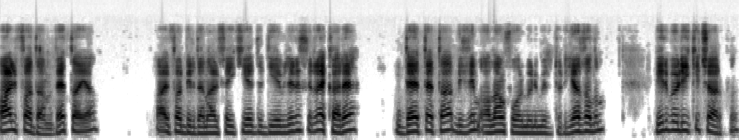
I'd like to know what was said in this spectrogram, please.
alfadan beta'ya alfa 1'den alfa 2'ye de diyebiliriz. R kare d teta bizim alan formülümüzdür. Yazalım. 1 bölü 2 çarpı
